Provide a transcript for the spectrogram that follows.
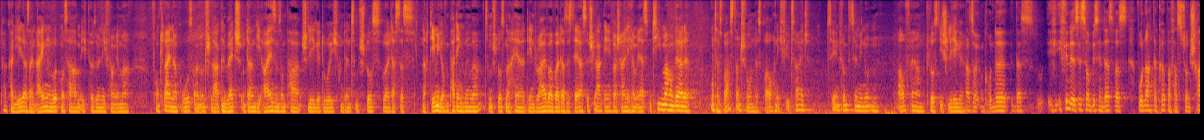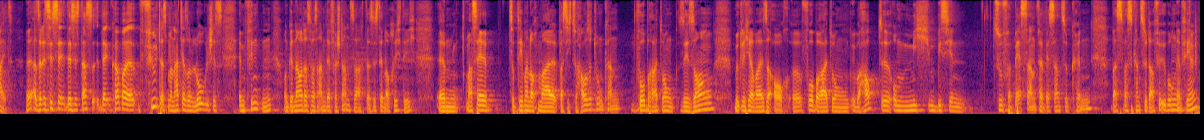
Da kann jeder seinen eigenen Rhythmus haben. Ich persönlich fange immer von klein nach groß an und schlage ein Wedge und dann die Eisen so ein paar Schläge durch und dann zum Schluss, weil das das, nachdem ich auf dem Puttinggrün war, zum Schluss nachher den Driver, weil das ist der erste Schlag, den ich wahrscheinlich am ersten Tee machen werde. Und das war's dann schon. Das braucht nicht viel Zeit. 10, 15 Minuten aufwärmen plus die Schläge. Also im Grunde, das, ich, ich finde, es ist so ein bisschen das, was, wonach der Körper fast schon schreit. Ne? Also das ist, das ist das, der Körper fühlt das, man hat ja so ein logisches Empfinden und genau das, was einem der Verstand sagt, das ist dann auch richtig. Ähm, Marcel, zum Thema nochmal, was ich zu Hause tun kann. Vorbereitung Saison, möglicherweise auch äh, Vorbereitung überhaupt, äh, um mich ein bisschen zu verbessern, verbessern zu können. Was, was kannst du da für Übungen empfehlen?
